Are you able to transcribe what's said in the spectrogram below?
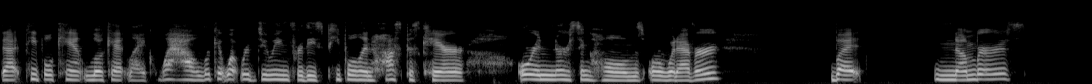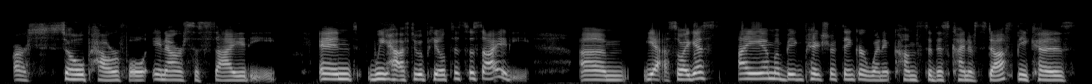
that people can't look at, like, wow, look at what we're doing for these people in hospice care or in nursing homes or whatever. But numbers are so powerful in our society and we have to appeal to society. Um, yeah, so I guess I am a big picture thinker when it comes to this kind of stuff because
